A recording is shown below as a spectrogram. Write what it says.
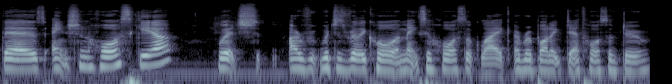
There's ancient horse gear, which are which is really cool. It makes your horse look like a robotic death horse of doom,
